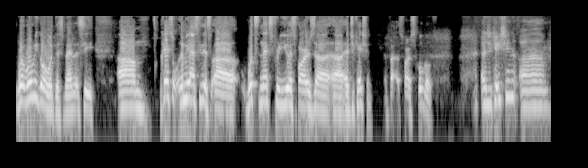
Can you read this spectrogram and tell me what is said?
where, where are we going with this, man? Let's see. Um, okay, so let me ask you this: uh, What's next for you as far as uh, uh, education, as far as school goes? Education, um,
